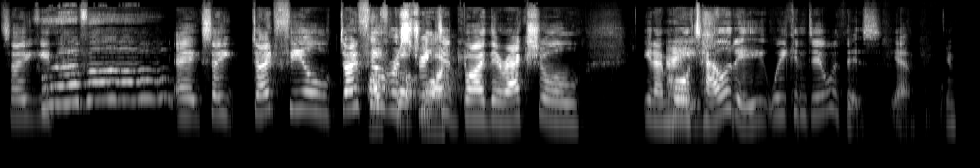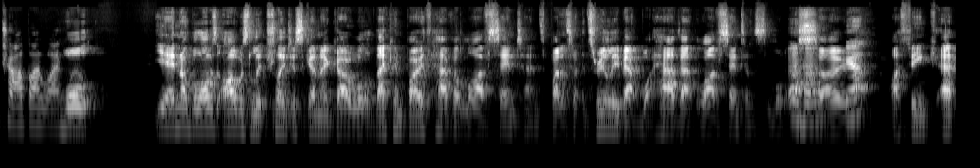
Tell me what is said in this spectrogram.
So you Forever. uh, so don't feel don't feel I've restricted like- by their actual you know Age. mortality. We can deal with this. Yeah. In trial by one world. Well, yeah, no. Well, I was I was literally just going to go. Well, they can both have a life sentence, but it's it's really about what how that life sentence looks. Uh-huh. So yeah. I think at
